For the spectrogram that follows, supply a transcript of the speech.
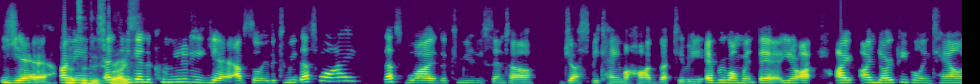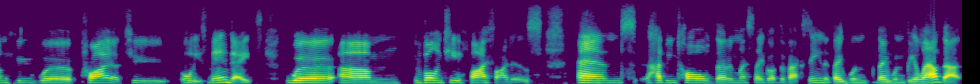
yeah. I that's mean, and, and again, the community. Yeah, absolutely. The community. That's why. That's why the community centre just became a hive of activity. Everyone went there. You know, I, I, I know people in town who were prior to all these mandates were um, volunteer firefighters and had been told that unless they got the vaccine that they wouldn't they wouldn't be allowed that.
